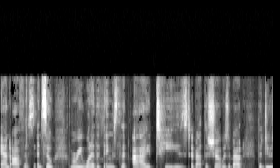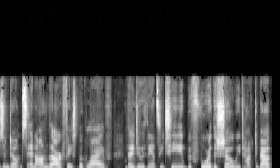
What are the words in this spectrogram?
and office. And so, Marie, one of the things that I teased about the show was about the do's and don'ts. And on mm-hmm. the, our Facebook Live that I mm-hmm. do with Nancy T, before the show, we talked about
